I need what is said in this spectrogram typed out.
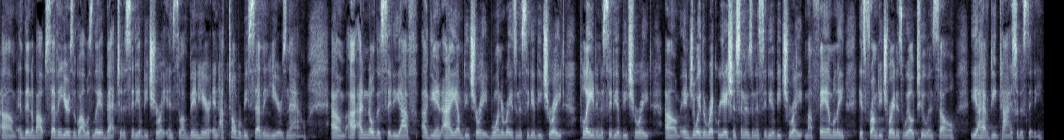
Um, and then about seven years ago, I was led back to the city of Detroit. And so I've been here in October, be seven years now. Um, I, I, know the city. I've, again, I am Detroit, born and raised in the city of Detroit, played in the city of Detroit, um, enjoy the recreation centers in the city of Detroit. My family is from Detroit as well, too. And so, yeah, I have deep ties to the city.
